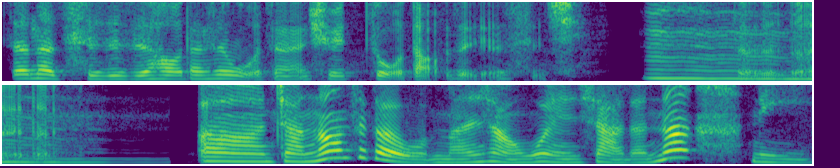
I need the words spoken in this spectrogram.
真的辞职之后，但是我真的去做到这件事情。嗯，对对对对。嗯，讲到这个，我蛮想问一下的。那你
